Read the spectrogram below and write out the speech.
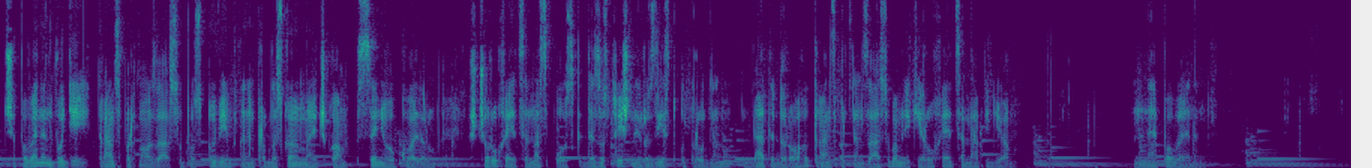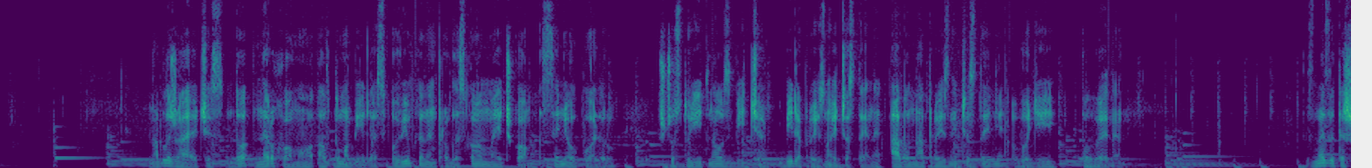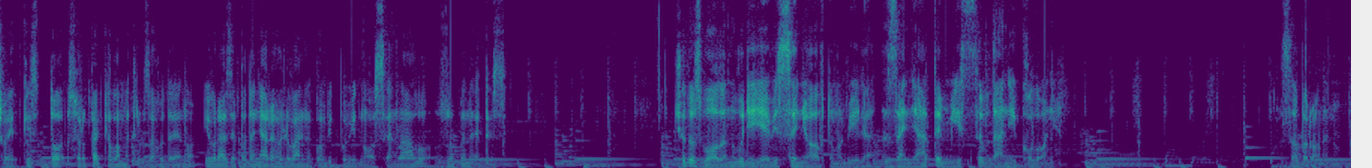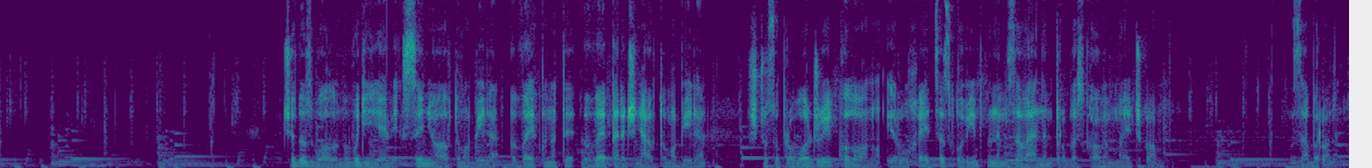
Чи повинен водій транспортного засобу з увімкненим проблисковим маячком синього кольору, що рухається на спуск, де зустрічний роз'їзд утруднено, дати дорогу транспортним засобам, які рухаються на підйом? Не повинен. Наближаючись до нерухомого автомобіля з увімкненим проблисковим маячком синього кольору, що стоїть на узбіччя біля проїзної частини або на проїзній частині, водій повинен знизити швидкість до 40 км за годину і в разі подання регулювальником відповідного сигналу зупинитись. Чи дозволено водієві синього автомобіля зайняти місце в даній колоні? Заборонено. Чи дозволено водієві синього автомобіля виконати випередження автомобіля, що супроводжує колону і рухається з увімкненим зеленим проблисковим маячком? Заборонено.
